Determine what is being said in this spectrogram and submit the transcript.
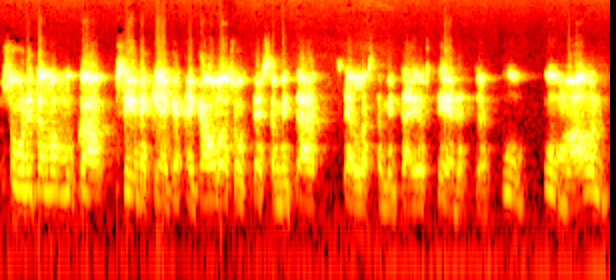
suunnitelman mukaan siinäkin, eikä, eikä olosuhteissa mitään sellaista, mitä ei olisi tiedetty. kuuma on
